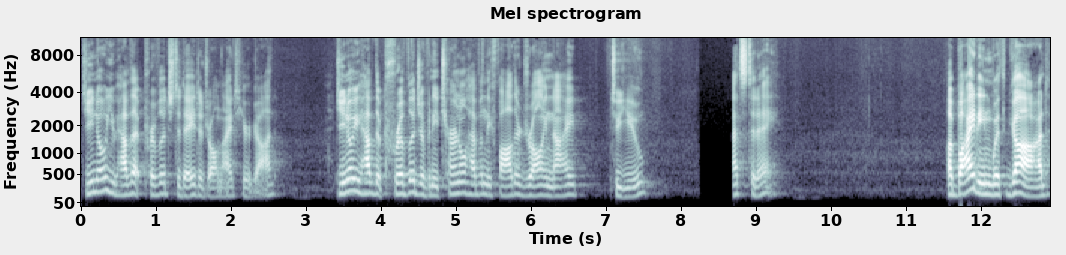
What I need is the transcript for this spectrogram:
Do you know you have that privilege today to draw nigh to your God? Do you know you have the privilege of an eternal Heavenly Father drawing nigh to you? That's today. Abiding with God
